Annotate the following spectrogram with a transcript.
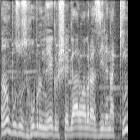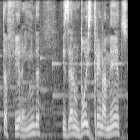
ambos os rubro-negros chegaram a Brasília na quinta-feira ainda, fizeram dois treinamentos,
